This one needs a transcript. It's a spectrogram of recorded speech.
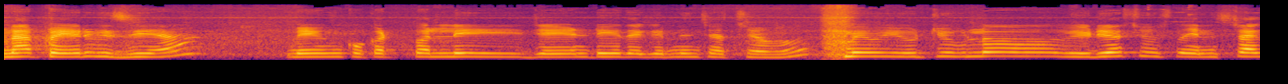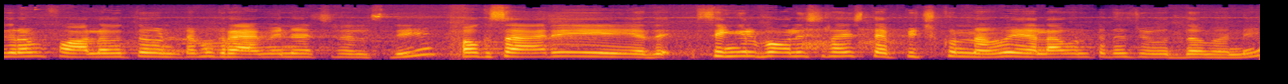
నా పేరు విజయ. మేము కుకట్పల్లి జేఎన్టీ దగ్గర నుంచి వచ్చాము. మేము యూట్యూబ్లో వీడియోస్ చూస్తాం ఇన్స్టాగ్రామ్ ఫాలో అవుతూ ఉంటాం గ్రామీణ న్యాచురల్స్ది ఒకసారి అదే సింగిల్ పాలిష్ రైస్ తెప్పించుకున్నాము ఎలా ఉంటుందో చూద్దామని.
